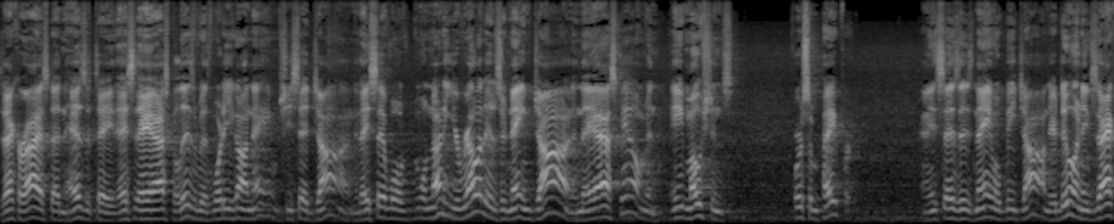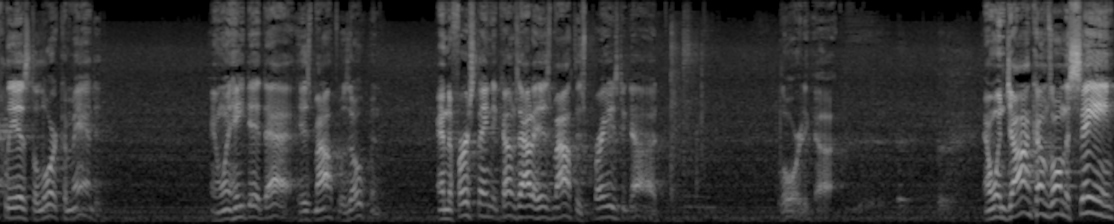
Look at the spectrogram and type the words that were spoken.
Zacharias doesn't hesitate. They, they ask Elizabeth, What are you going to name? She said, John. And they said, well, well, none of your relatives are named John. And they ask him, and he motions for some paper. And he says his name will be John. They're doing exactly as the Lord commanded. And when he did that, his mouth was open. And the first thing that comes out of his mouth is praise to God. Glory to God. And when John comes on the scene,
